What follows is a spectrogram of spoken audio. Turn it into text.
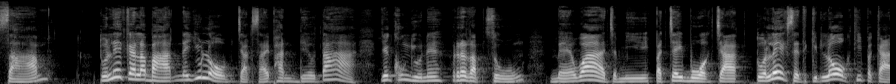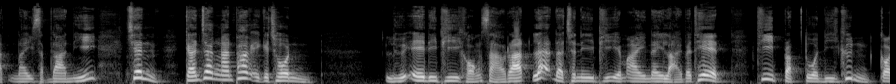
3. ตัวเลขการระบาดในยุโรปจากสายพันธุ์เดลต้ายังคงอยู่ในระดับสูง แม้ว่าจะมีปัจจัยบวกจากตัวเลขเศรษฐกิจโลกที่ประกาศในสัปดาห์นี้ เช่น การจ้างงานภาคเอกชน หรือ ADP ของสหรัฐ และดัชนี PMI ในหลายประเทศที่ปรับตัวดีขึ้นก็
